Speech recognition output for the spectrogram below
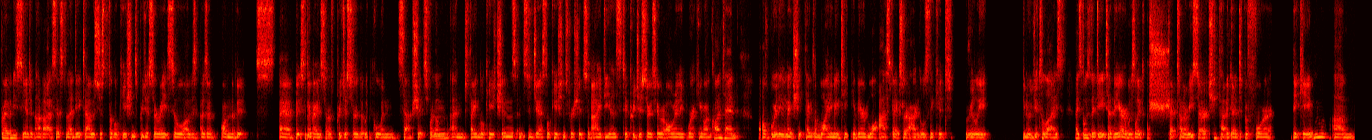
for NBC, I didn't have access to that data. I was just a locations producer, right? So I was I was a on the boots uh, boots on the ground sort of producer that would go and set up shoots for them and find locations and suggest locations for shoots and ideas to producers who were already working on content of where they might shoot things and why they might take it there and what aspects or angles they could really, you know, utilize. I suppose the data there was like a shit ton of research that I did before they came. Um,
